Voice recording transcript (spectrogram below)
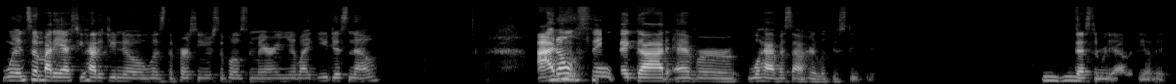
when somebody asks you, How did you know it was the person you're supposed to marry? And you're like, You just know. I don't mm-hmm. think that God ever will have us out here looking stupid. Mm-hmm. That's the reality of it.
